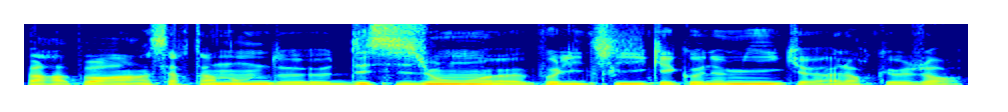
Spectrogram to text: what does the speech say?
par rapport à un certain nombre de décisions euh, politiques, économiques, alors que, genre,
